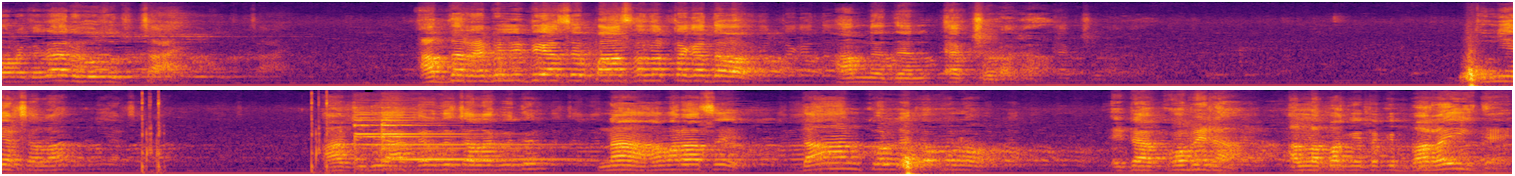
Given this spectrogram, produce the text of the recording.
মনে করি আরে হুজুর, চাই। আপনার অ্যাবিলিটি আছে পাঁচ হাজার টাকা দেওয়ার। আপনি দেন একশো টাকা। দুনিয়া চালা। আর যদি আখেরাতে চালা করতেন না, আমার আছে। দান করলে কখনো এটা কমে না। আল্লাহ পাক এটাকে বাড়াই দেয়।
